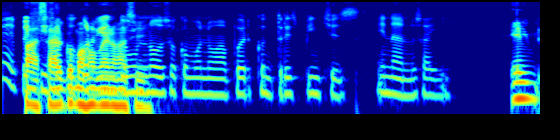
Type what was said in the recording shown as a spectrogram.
pues Pasa si algo más o menos así. un oso, como no va a poder con tres pinches enanos ahí? Él,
